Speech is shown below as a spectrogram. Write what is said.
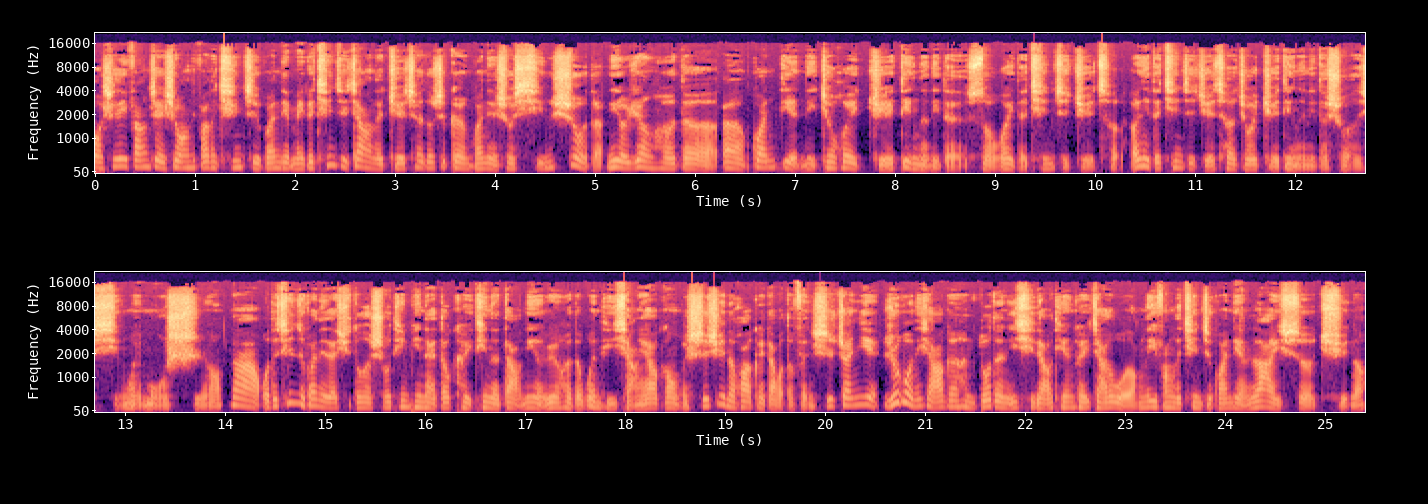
我是丽芳，这也是王丽芳的亲子观点。每个亲子教养的决策都是个人观点所形塑的。你有任何的呃观点，你就会决定了你的所谓的亲子决策，而你的亲子决策就会决定了你的所有的行为模式哦。那我的亲子观点在许多的收听平台都可以听得到。你有任何的问题想要跟我们私讯的话，可以到我的粉丝专业。如果你想要跟很多的人一起聊天，可以加入我王丽芳的亲子观点 Live 社群呢，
